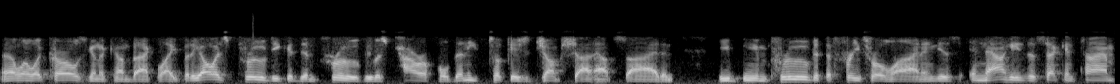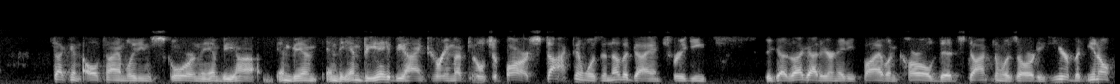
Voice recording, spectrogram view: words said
I don't know what Karl's going to come back like, but he always proved he could improve. He was powerful. Then he took his jump shot outside, and he, he improved at the free throw line, and he's and now he's the second time, second all time leading scorer in the NBA in the NBA behind Kareem Abdul-Jabbar. Stockton was another guy intriguing because I got here in 85 when Karl did. Stockton was already here, but you know,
